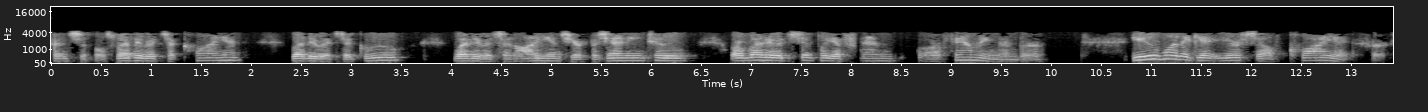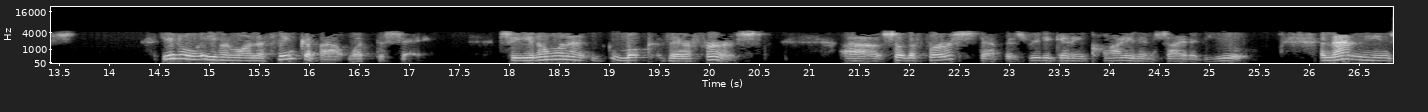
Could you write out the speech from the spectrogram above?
principles, whether it's a client, whether it's a group, whether it's an audience you're presenting to, or whether it's simply a friend or a family member, you want to get yourself quiet first. You don't even want to think about what to say. So you don't want to look there first. Uh, so the first step is really getting quiet inside of you. And that means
